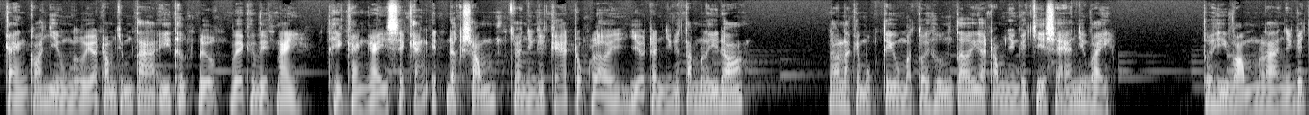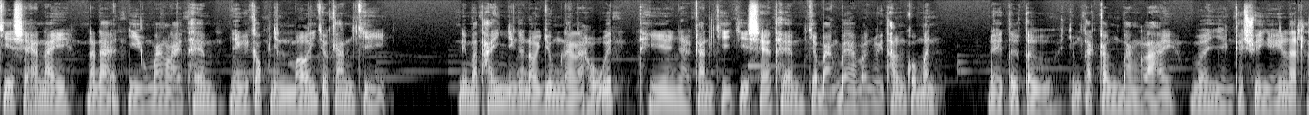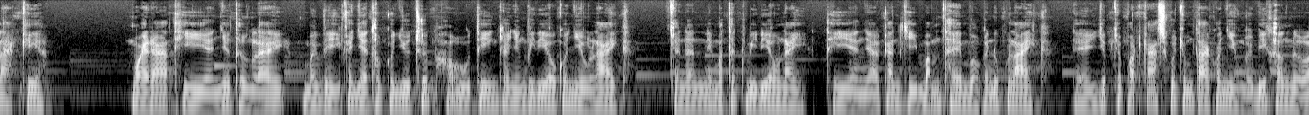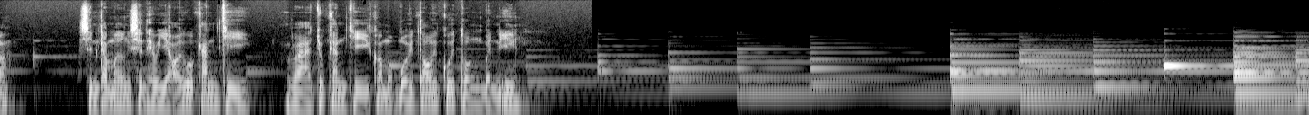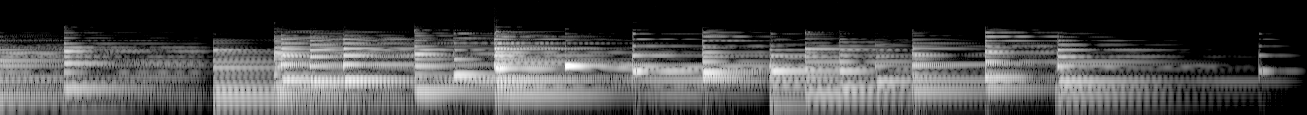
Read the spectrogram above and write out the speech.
Càng có nhiều người ở trong chúng ta ý thức được về cái việc này, thì càng ngày sẽ càng ít đất sống cho những cái kẻ trục lợi dựa trên những cái tâm lý đó đó là cái mục tiêu mà tôi hướng tới ở trong những cái chia sẻ như vậy. Tôi hy vọng là những cái chia sẻ này nó đã ít nhiều mang lại thêm những cái góc nhìn mới cho các anh chị. Nếu mà thấy những cái nội dung này là hữu ích thì nhờ các anh chị chia sẻ thêm cho bạn bè và người thân của mình để từ từ chúng ta cân bằng lại với những cái suy nghĩ lệch lạc kia. Ngoài ra thì như thường lệ, bởi vì cái giải thuật của youtube họ ưu tiên cho những video có nhiều like, cho nên nếu mà thích video này thì nhờ các anh chị bấm thêm vào cái nút like để giúp cho podcast của chúng ta có nhiều người biết hơn nữa. Xin cảm ơn sự theo dõi của các anh chị và chúc các anh chị có một buổi tối cuối tuần bình yên.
